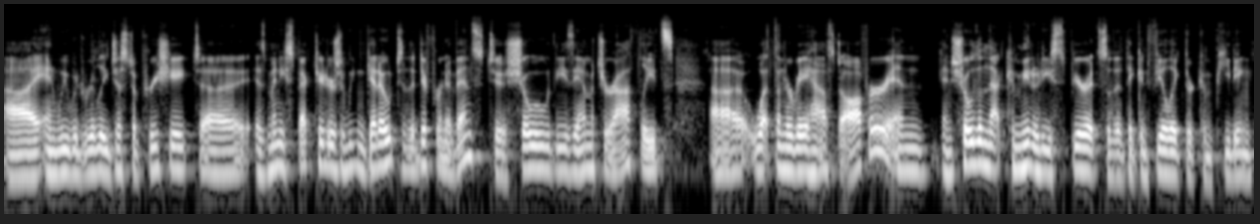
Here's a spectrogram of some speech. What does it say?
Uh, and we would really just appreciate uh, as many spectators as we can get out to the different events to show these amateur athletes uh, what Thunder Bay has to offer and, and show them that community spirit so that they can feel like they're competing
